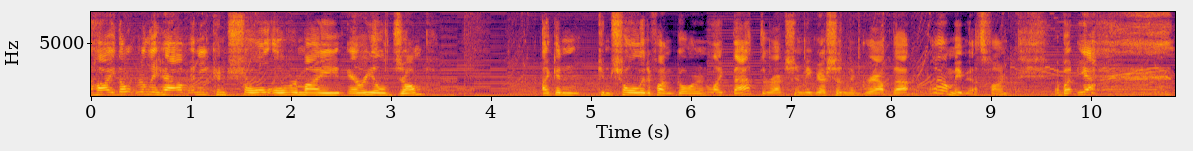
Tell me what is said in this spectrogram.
how I don't really have any control over my aerial jump? I can control it if I'm going in like that direction, maybe I shouldn't have grabbed that, well maybe that's fine, but yeah.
